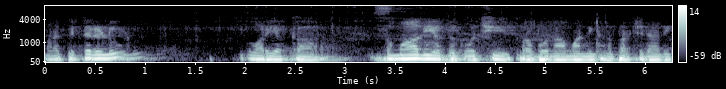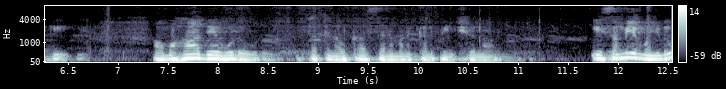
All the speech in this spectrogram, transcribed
మన పితరులు వారి యొక్క సమాధి వద్దకు వచ్చి ప్రభు నామాన్ని కనపరచడానికి ఆ మహాదేవుడు చక్కని అవకాశాన్ని మనకు కల్పించి ఈ సమయం ముందు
